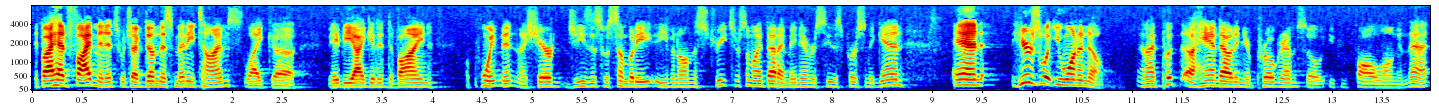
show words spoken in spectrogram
If I had five minutes, which I've done this many times, like uh, maybe I get a divine appointment and I shared Jesus with somebody, even on the streets or something like that, I may never see this person again. And here's what you want to know. And I put a handout in your program so you can follow along in that.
